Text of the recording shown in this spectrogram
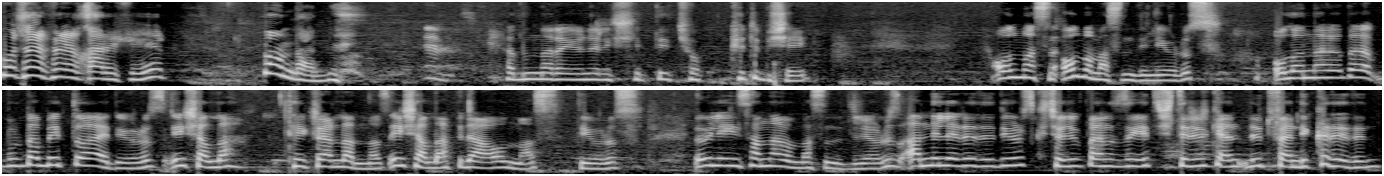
O taraf biraz karışıyor. Ondan. Evet. Kadınlara yönelik şiddet çok kötü bir şey. Olmasın, olmamasını diliyoruz. Olanlara da burada beddua ediyoruz. İnşallah tekrarlanmaz. İnşallah bir daha olmaz diyoruz. Öyle insanlar olmasını diliyoruz. Annelere de diyoruz ki çocuklarınızı yetiştirirken lütfen dikkat edin.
